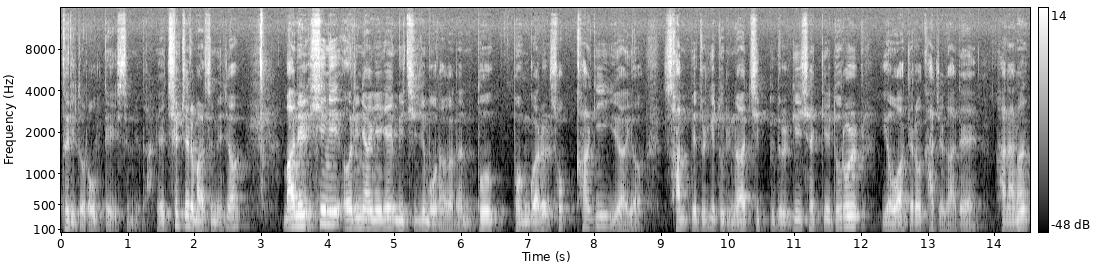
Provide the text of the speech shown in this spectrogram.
드리도록 되어 있습니다. 7절의 말씀이죠. 만일 힘이 어린 양에게 미치지 못하거든 부 번과를 속하기 위하여 산비둘기 둘이나 집비둘기 새끼 둘을 여호와께로 가져가되 하나는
